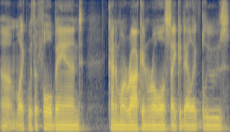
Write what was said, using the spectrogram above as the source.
um, like with a full band, kind of more rock and roll, psychedelic blues.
